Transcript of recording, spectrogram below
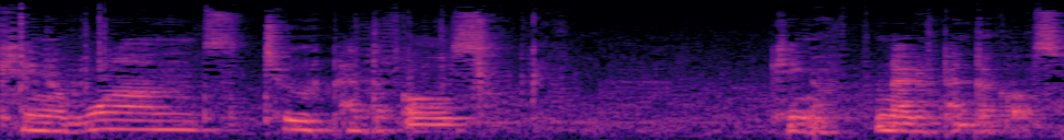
King of Wands, Two of Pentacles, King of Knight of Pentacles.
